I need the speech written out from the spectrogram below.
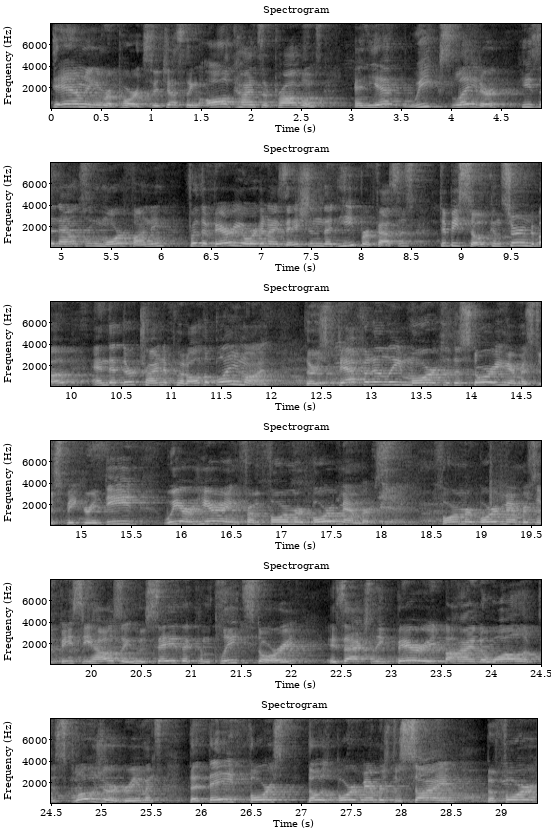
damning report suggesting all kinds of problems. And yet, weeks later, he's announcing more funding for the very organization that he professes to be so concerned about and that they're trying to put all the blame on. There's definitely more to the story here, Mr. Speaker. Indeed, we are hearing from former board members, former board members of BC Housing, who say the complete story is actually buried behind a wall of disclosure agreements that they forced those board members to sign before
